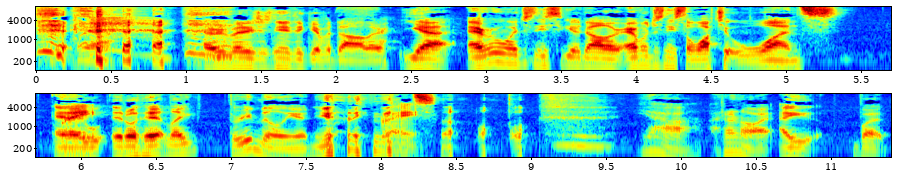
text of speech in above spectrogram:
Yeah. Everybody just needs to give a dollar. Yeah, everyone just needs to give a dollar. Everyone just needs to watch it once, and Right. it, will hit like three million. You know what I mean? Right. So, yeah, I don't know. I, I but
